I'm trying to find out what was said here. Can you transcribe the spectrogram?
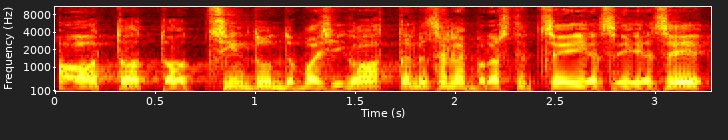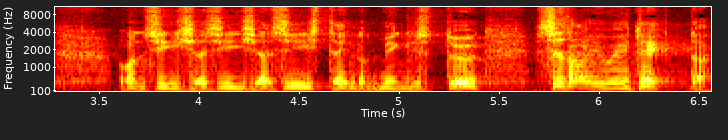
oot-oot-oot, siin tundub asi kahtlane, sellepärast et see ja see ja see on siis ja siis ja siis teinud mingisugust tööd, seda ju ei tehta.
